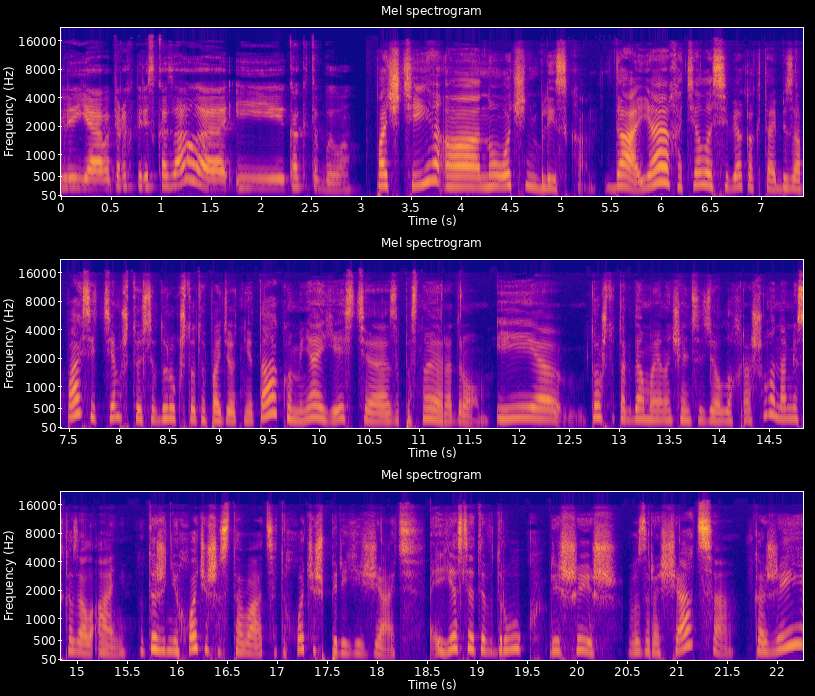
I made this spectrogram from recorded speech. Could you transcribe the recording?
ли я, во-первых, пересказала и как это было? Почти, а, но очень близко. Да, я хотела себя как-то обезопасить тем, что если вдруг что-то пойдет не так, у меня есть э, запасной аэродром. И то, что тогда моя начальница делала хорошо, она мне сказала, Ань, ну ты же не хочешь оставаться, ты хочешь переезжать. И если ты вдруг решишь возвращаться, скажи,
